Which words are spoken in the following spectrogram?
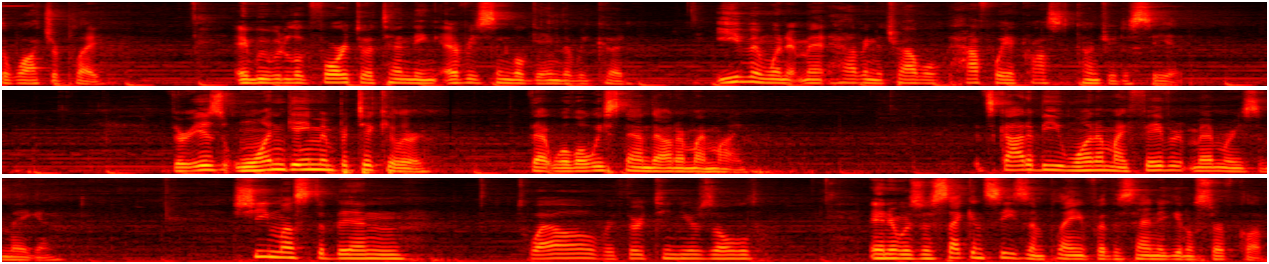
to watch her play, and we would look forward to attending every single game that we could, even when it meant having to travel halfway across the country to see it. There is one game in particular that will always stand out in my mind. It's got to be one of my favorite memories of Megan. She must have been 12 or 13 years old, and it was her second season playing for the San Diego Surf Club.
